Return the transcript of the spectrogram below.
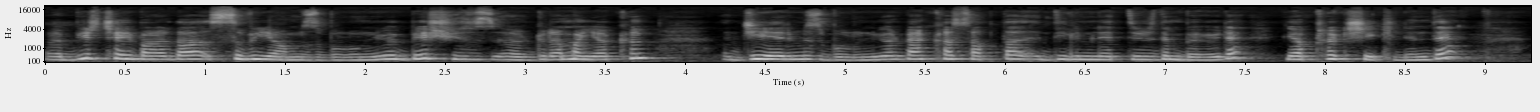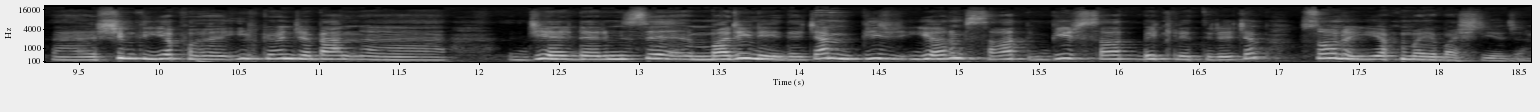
bir çay bardağı sıvı yağımız bulunuyor. 500 e, grama yakın ciğerimiz bulunuyor. Ben kasapta dilimlettirdim böyle yaprak şeklinde. E, Şimdi yap, e, ilk önce ben e, ciğerlerimizi marine edeceğim. Bir yarım saat, bir saat beklettireceğim. Sonra yapmaya başlayacağım.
